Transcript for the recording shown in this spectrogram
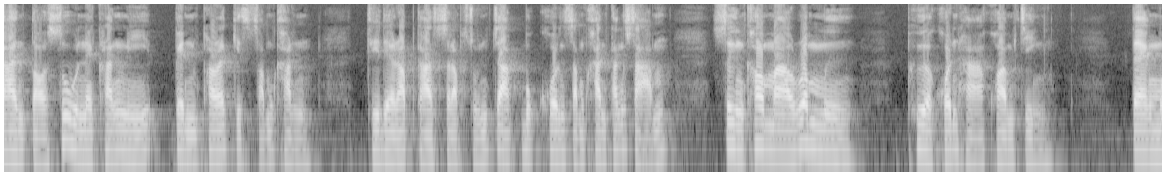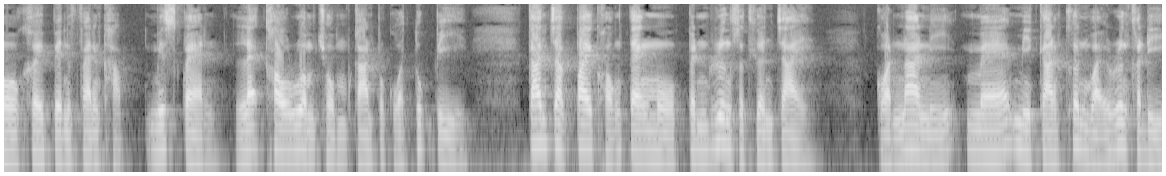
การต่อสู้ในครั้งนี้เป็นภารกิจสำคัญ ที่ได้รับการสนับสนุนจากบุคคลสำคัญทั้งสามซึ่งเข้ามาร่วมมือ เพื่อค้นหาความจริง แตงโมเคยเป็นแฟนคลับมิสแกรนและเข้าร่วมชมการประกวดทุกปี การจากไปของแตงโมเป็นเรื่องสะเทือนใจ ก่อนหน้านี้แม้มีการเคลื่อนไหวเรื่องคดี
